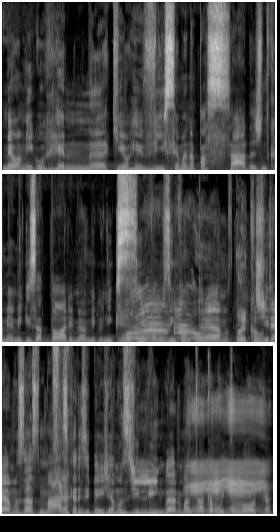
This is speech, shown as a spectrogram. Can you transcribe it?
Meu amigo Renan, que eu revi semana passada, junto com a minha amiga Isadora e meu amigo Nick Silva, nos encontramos. Tiramos as máscaras e beijamos de língua numa Ei, troca ei, muito ei. louca.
